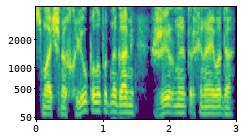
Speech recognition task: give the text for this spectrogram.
Смачно хлюпала под ногами жирная торфяная вода.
